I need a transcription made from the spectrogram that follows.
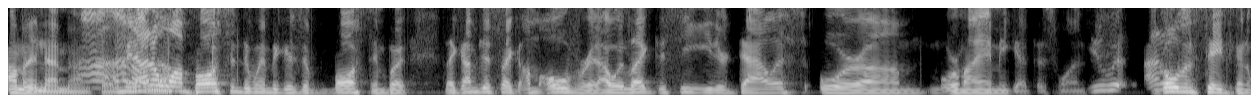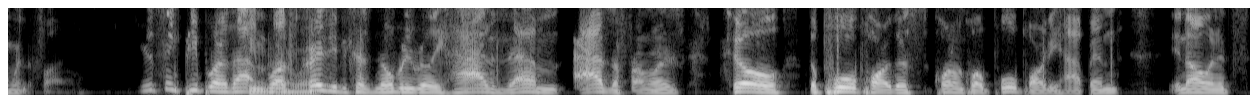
I'm in that mindset. I I mean, I don't don't know. want Boston to win because of Boston, but like I'm just like I'm over it. I would like to see either Dallas or um or Miami get this one. You, re- I don't, Golden State's going to win the finals. you think people are that Seems well? that It's way. crazy because nobody really had them as the front runners till the pool part, this quote unquote pool party happened. You know, and it's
